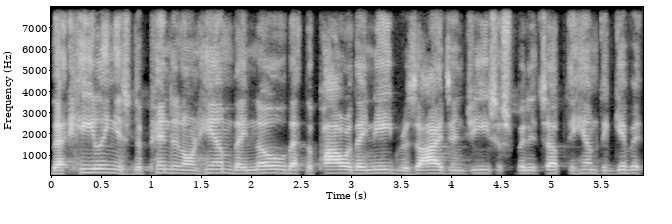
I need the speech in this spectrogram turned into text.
that healing is dependent on Him. They know that the power they need resides in Jesus, but it's up to Him to give it.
